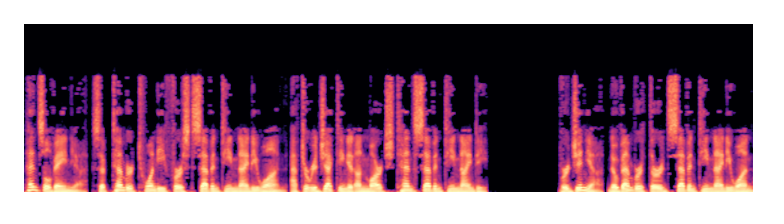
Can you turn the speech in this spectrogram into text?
Pennsylvania, September 21, 1791 after rejecting it on March 10, 1790 Virginia, November 3, 1791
